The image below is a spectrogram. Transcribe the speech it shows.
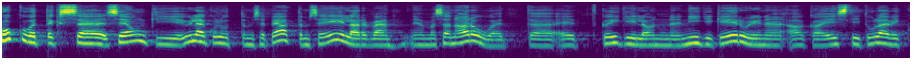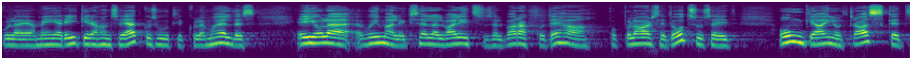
kokkuvõtteks, see ongi ülekulutamise peatamise eelarve. ma saan aru, et, kõigil on niigi keeruline, aga Eesti tulevikule ja meie riigi rahanduse jätkusuutlikule mõeldes ei ole võimalik sellel valitsusel paraku teha populaarseid otsuseid ongi ainult rasked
